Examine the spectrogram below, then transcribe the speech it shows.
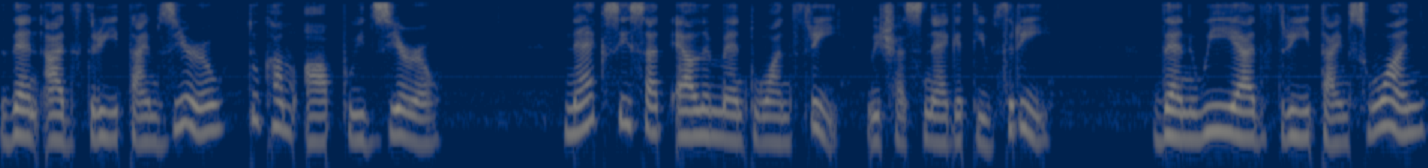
then add 3 times 0 to come up with 0. Next is at element 1, 3, which has negative 3. Then we add 3 times 1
